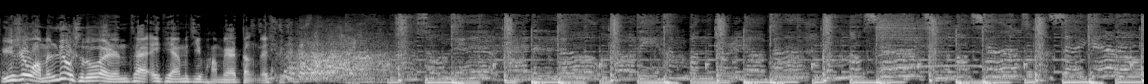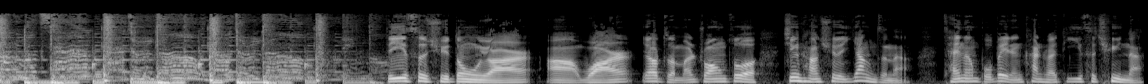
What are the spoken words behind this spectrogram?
于是我们六十多个人在 ATM 机旁边等着取第一次去动物园啊玩要怎么装作经常去的样子呢？才能不被人看出来第一次去呢？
